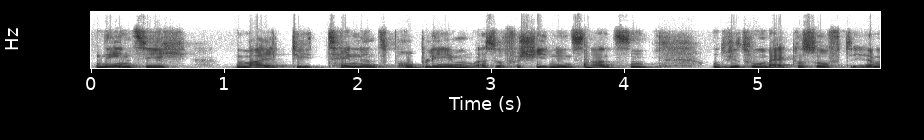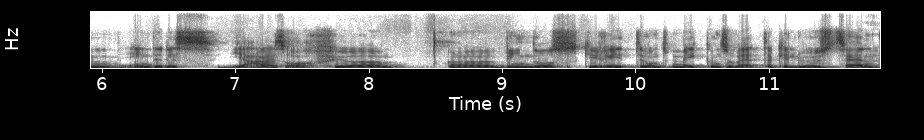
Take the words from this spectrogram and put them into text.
Nennt sich Multi-Tenant-Problem, also verschiedene Instanzen und wird von Microsoft am Ende des Jahres auch für äh, Windows-Geräte und Mac und so weiter gelöst sein, mhm.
